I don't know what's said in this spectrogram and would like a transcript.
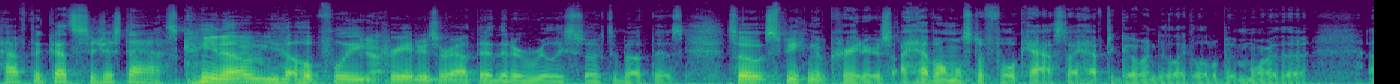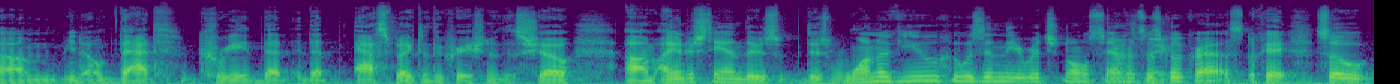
have the guts to just ask. You know, you, hopefully Yeah. creators are out there that are really stoked about this. So speaking of creators, I have almost a full cast. I have to go into like a little bit more of the, um, you know, that create that that aspect of the creation of this show. Um, I understand there's there's one of you who was in the original San That's Francisco me. cast. Okay, so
